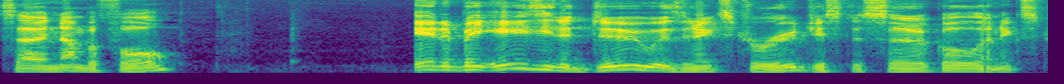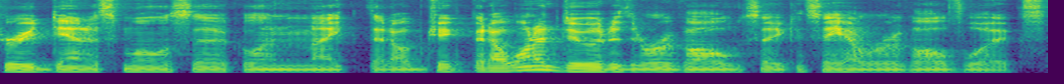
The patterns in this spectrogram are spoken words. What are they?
so number four. It'd be easy to do as an extrude, just a circle and extrude down a smaller circle and make that object, but I want to do it as a revolve so you can see how a revolve works.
